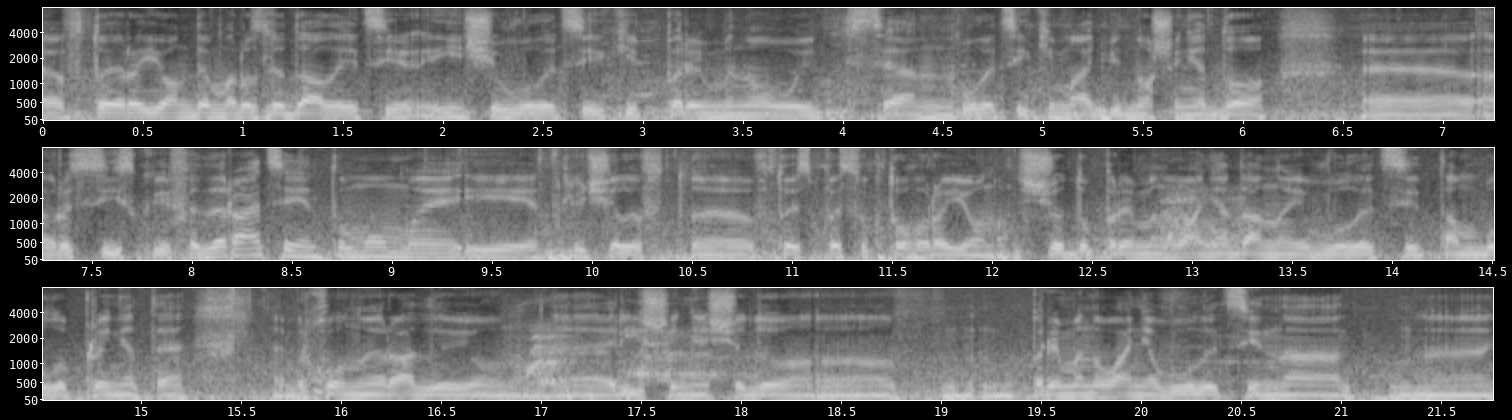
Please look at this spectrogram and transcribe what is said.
е, в той район, де ми розглядали і ці інші вулиці, які перейменовуються, вулиці, які мають відношення до Російської Федерації. Тому ми і включили в, той список того району. Щодо перейменування даної вулиці, там було прийняте Верховною Радою е, рішення щодо е, перейменування вулиці на е,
